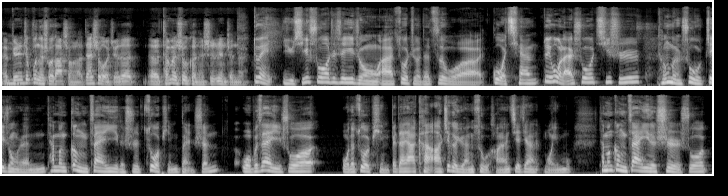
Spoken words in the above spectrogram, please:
呃，别人就不能说他什么了。但是我觉得，呃，藤本树可能是认真的。对，与其说这是一种啊作者的自我过谦，对于我来说，其实藤本树这种人，他们更在意的是作品本身。我不在意说。我的作品被大家看啊，这个元素好像借鉴某一幕。他们更在意的是说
